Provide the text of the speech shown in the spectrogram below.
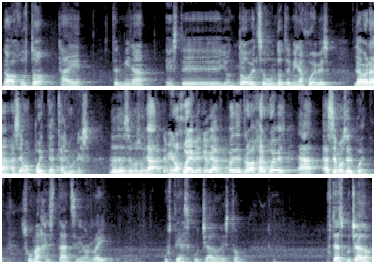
no, justo cae, termina este Yom Tov, el segundo termina jueves. La verdad, hacemos puente hasta el lunes. Entonces hacemos, ya, terminó jueves, que voy a poder trabajar jueves, ya, hacemos el puente. Su Majestad, señor Rey, ¿Usted ha escuchado esto? ¿Usted ha escuchado?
